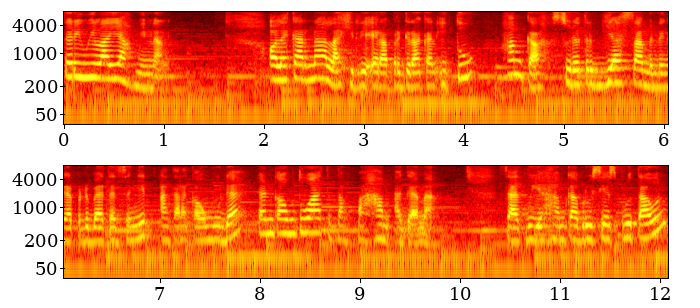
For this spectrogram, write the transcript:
dari wilayah Minang. Oleh karena lahir di era pergerakan itu, Hamka sudah terbiasa mendengar perdebatan sengit antara kaum muda dan kaum tua tentang paham agama. Saat Buya Hamka berusia 10 tahun,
